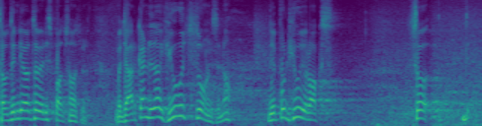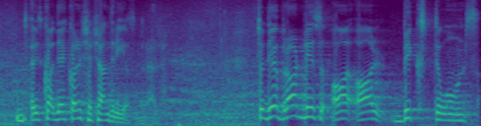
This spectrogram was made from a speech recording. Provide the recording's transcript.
South India also very small, stones. But Jharkhand is a huge stones, you know. They put huge rocks. So it's called, they call it Shashandri or something that. So they brought these all, all big stones,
